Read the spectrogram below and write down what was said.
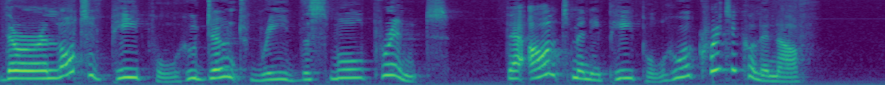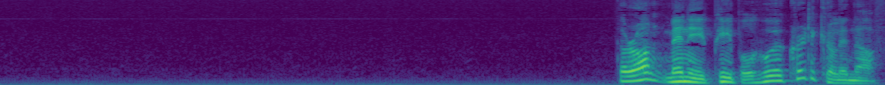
there are a lot of people who don't read the small print. There aren't many people who are critical enough. There aren't many people who are critical enough.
